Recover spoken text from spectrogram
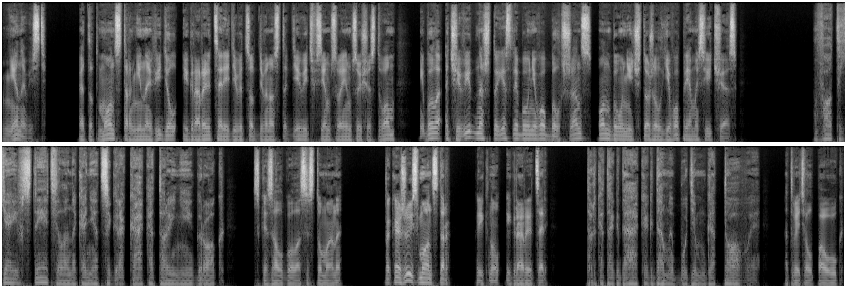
Ненависть. Этот монстр ненавидел Игрорыцаря 999 всем своим существом, и было очевидно, что если бы у него был шанс, он бы уничтожил его прямо сейчас. «Вот я и встретила, наконец, игрока, который не игрок», — сказал голос из тумана. «Покажись, монстр!» — крикнул Игрорыцарь. «Только тогда, когда мы будем готовы», — ответил паук.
